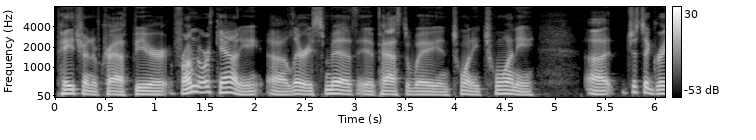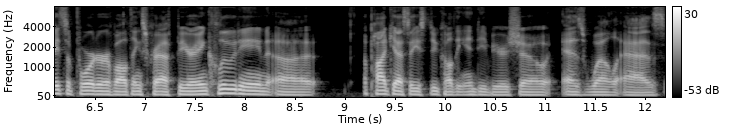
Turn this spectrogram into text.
patron of craft beer from North County, uh, Larry Smith, it passed away in 2020. Uh, just a great supporter of all things craft beer, including uh, a podcast I used to do called the Indie Beer Show, as well as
